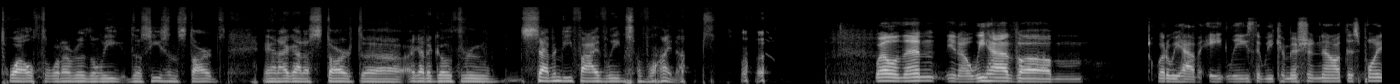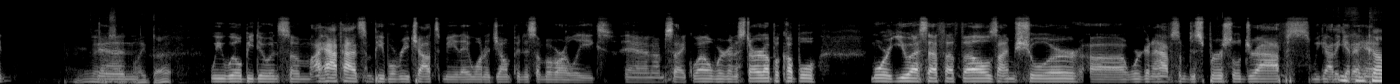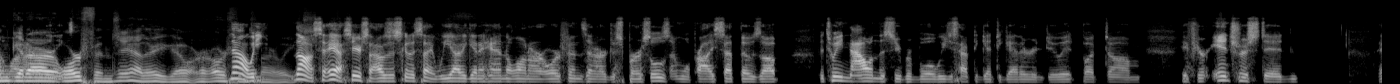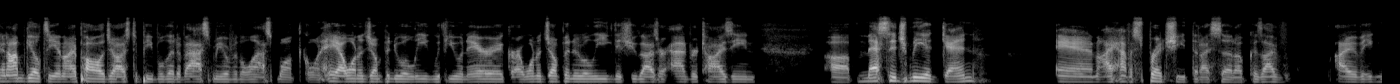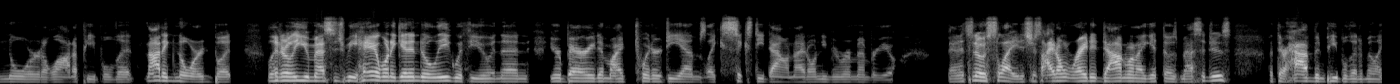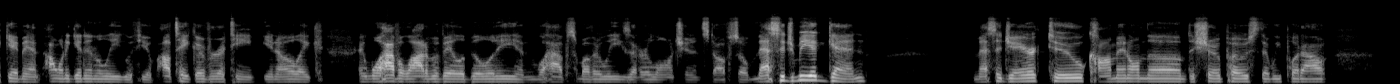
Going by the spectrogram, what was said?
12th, whenever the week the season starts, and I got to start. Uh, I got to go through 75 leagues of lineups. well, and then you know we have um, what do we have? Eight leagues that we commission now at this point, yeah, and like that. We will be doing some. I have had some people reach out to me. They want to jump into some of our leagues, and I'm like, well, we're going to start up a couple more USFFLs, I'm sure. Uh, we're gonna have some dispersal drafts. We got to get a handle. Come get our, our orphans. Yeah, there you go. Our orphans. No, we, no. So yeah, seriously, I was just gonna say we got to get a handle on our orphans and our dispersals, and we'll probably set those up between now and the Super Bowl. We just have to get together and do it. But um, if you're interested, and I'm guilty, and I apologize to people that have asked me over the last month, going, "Hey, I want to jump into a league with you and Eric, or I want to jump into a league that you guys are advertising." Uh, message me again and I have a spreadsheet that I set up because I've I've ignored a lot of people that not ignored, but literally you message me, hey, I want to get into a league with you, and then you're buried in my Twitter DMs like 60 down. I don't even remember you. And it's no slight. It's just I don't write it down when I get those messages. But there have been people that have been like, hey man, I want to get in a league with you. I'll take over a team, you know, like and we'll have a lot of availability and we'll have some other leagues that are launching and stuff. So message me again message Eric too, comment on the the show post that we put out.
